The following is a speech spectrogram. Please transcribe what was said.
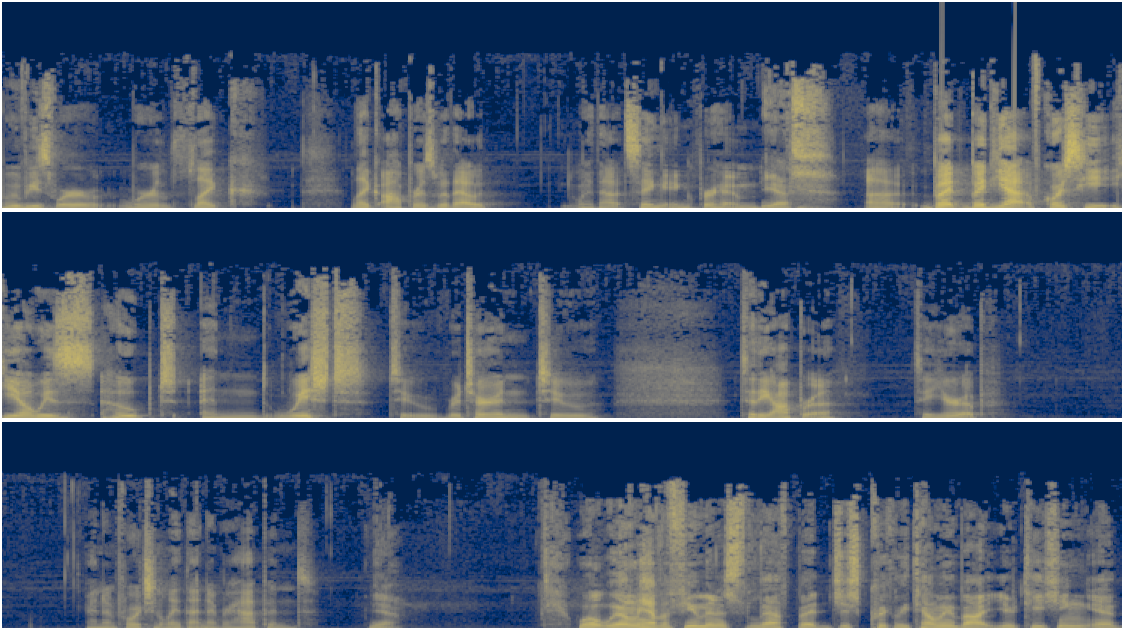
movies were were like like operas without without singing for him. yes. Uh, but but yeah, of course he he always hoped and wished to return to to the opera to Europe, and unfortunately that never happened. Yeah. Well, we only have a few minutes left, but just quickly tell me about your teaching at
